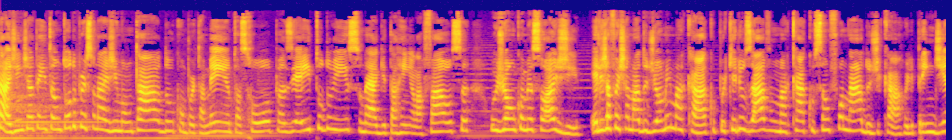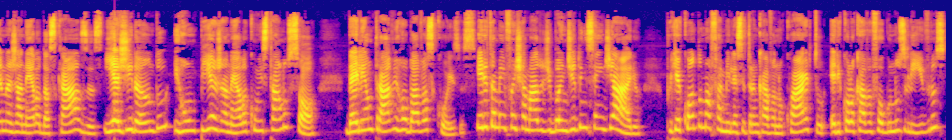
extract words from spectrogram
Tá, a gente já tem então todo o personagem montado, comportamento, as roupas, e aí tudo isso, né, a guitarrinha lá falsa, o João começou a agir. Ele já foi chamado de Homem Macaco porque ele usava um macaco sanfonado de carro. Ele prendia na janela das casas, ia girando e rompia a janela com um estalo só. Daí ele entrava e roubava as coisas. Ele também foi chamado de bandido incendiário, porque quando uma família se trancava no quarto, ele colocava fogo nos livros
